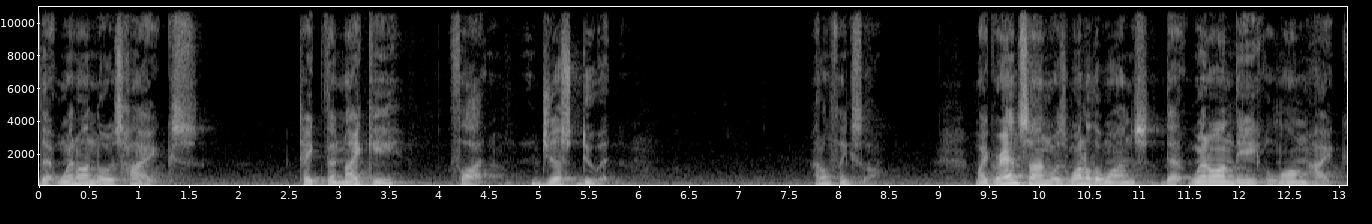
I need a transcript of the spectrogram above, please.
that went on those hikes take the Nike thought, just do it? I don't think so. My grandson was one of the ones that went on the long hike.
